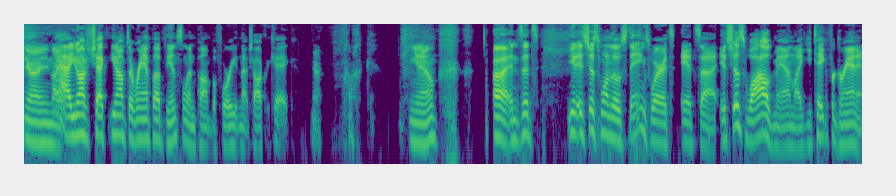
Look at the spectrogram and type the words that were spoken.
you know, I mean, like yeah, you don't have to check. You don't have to ramp up the insulin pump before eating that chocolate cake. Yeah, fuck. You know, uh, and it's, it's you know, it's just one of those things where it's it's uh it's just wild, man. Like you take for granted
